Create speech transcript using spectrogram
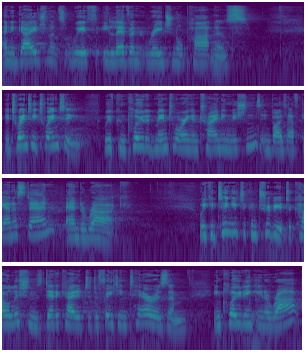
and engagements with 11 regional partners. In 2020, we've concluded mentoring and training missions in both Afghanistan and Iraq. We continue to contribute to coalitions dedicated to defeating terrorism, including in Iraq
